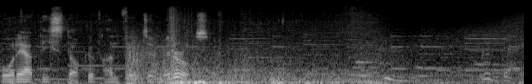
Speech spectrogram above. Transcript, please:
bought out the stock of unfiltered minerals. Good day.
